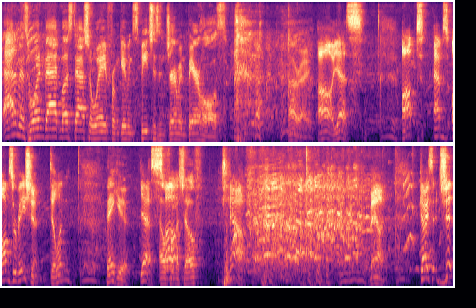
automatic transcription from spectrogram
Adam is one bad mustache away from giving speeches in German bear halls. All right. Oh, yes. Opt abs- observation, Dylan. Thank you. Yes. Elf uh, on the shelf. Yeah. Man. Guys, J-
